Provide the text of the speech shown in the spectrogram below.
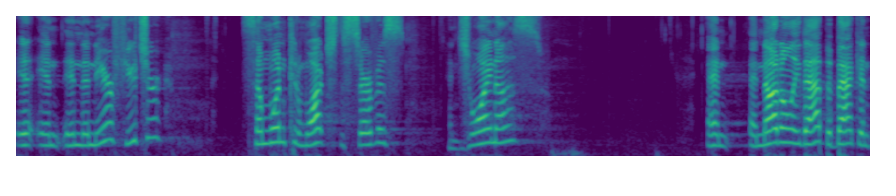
in, in, in the near future, someone can watch the service and join us. And, and not only that, but back in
